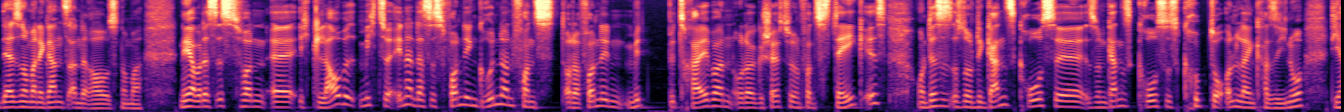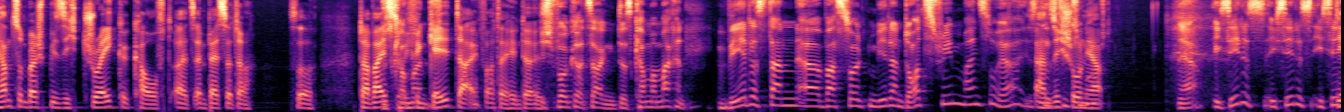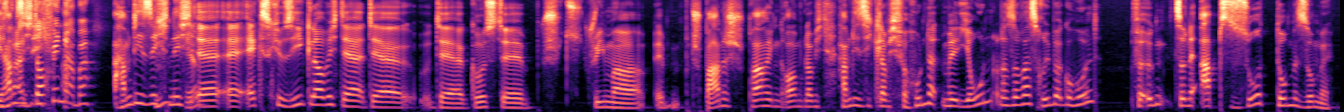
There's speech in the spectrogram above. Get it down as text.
Das ist nochmal eine ganz andere Hausnummer. Nee, aber das ist von, äh, ich glaube, mich zu erinnern, dass es von den Gründern von oder von den Mitbetreibern oder Geschäftsführern von Stake ist. Und das ist so eine ganz große, so ein ganz großes Krypto-Online-Casino. Die haben zum Beispiel sich Drake gekauft als Ambassador. So. Da weißt du, wie viel man, Geld da einfach dahinter ist. Ich wollte gerade sagen, das kann man machen. Wäre das dann, äh, was sollten wir dann dort streamen, meinst du? Ja? Ist An sich schon, ja. Ja, ich sehe das, ich sehe das, ich sehe das. Haben also sich doch, finde aber, haben die sich hm, nicht, ja. äh, äh XQC, glaube ich, der, der, der größte Streamer im spanischsprachigen Raum, glaube ich, haben die sich, glaube ich, für 100 Millionen oder sowas rübergeholt? Für irgendeine so absurd dumme Summe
